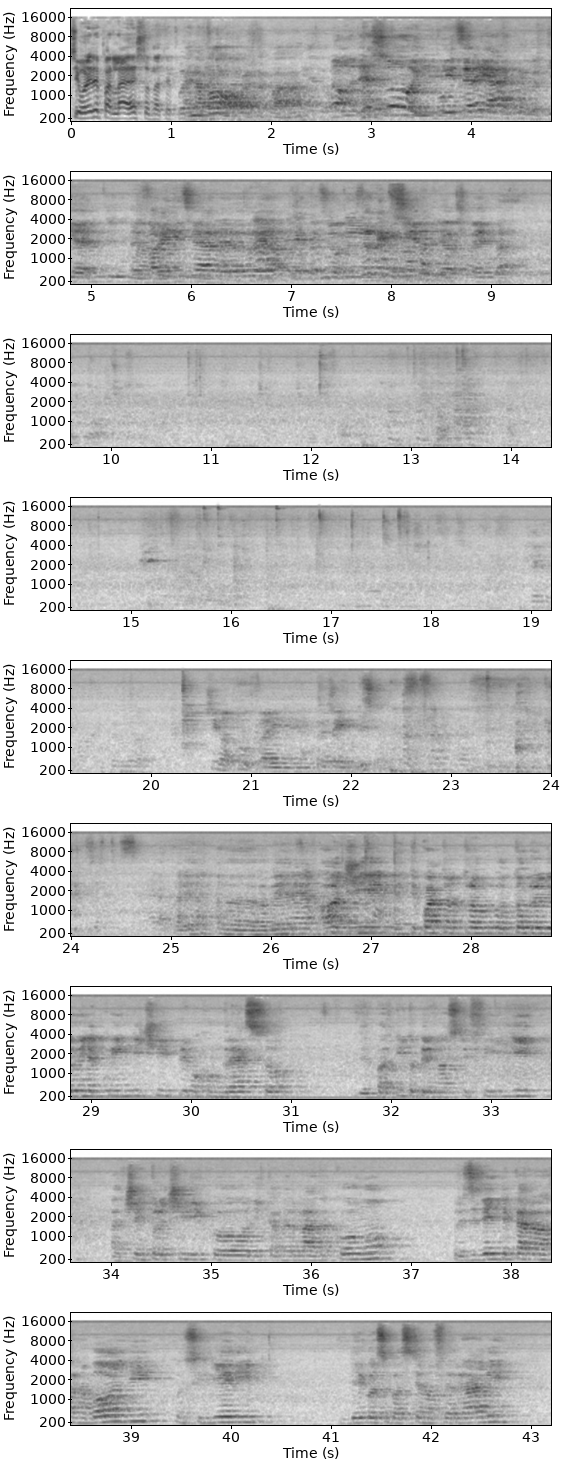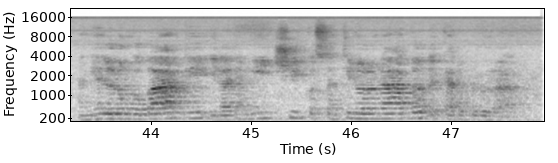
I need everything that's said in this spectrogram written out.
Se volete parlare adesso andate fuori. È una prova questa qua? No, adesso inizierei anche perché eh, farei iniziare la presentazione. Aspetta. Sì, ma tu fai i presenti. Uh, va bene, oggi 24 ottobre 2015, primo congresso del Partito per i nostri figli al centro civico di Camerlata Como, presidente Carlo Arnaboldi, consiglieri Diego Sebastiano Ferrari, Agnello Longobardi, Ilaria Amici, Costantino Leonardo e Carlo Pegoraro.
